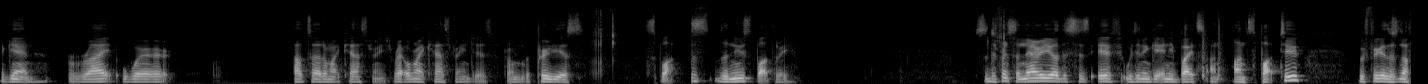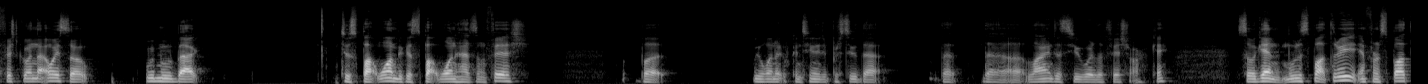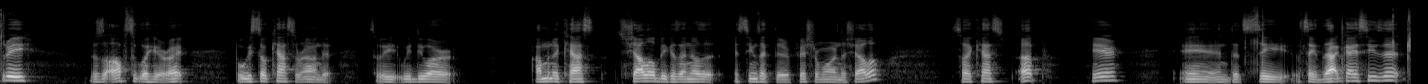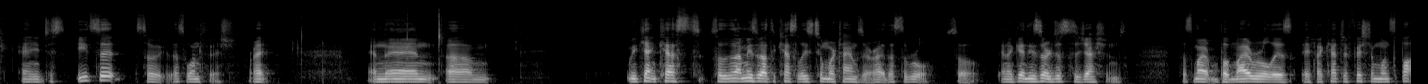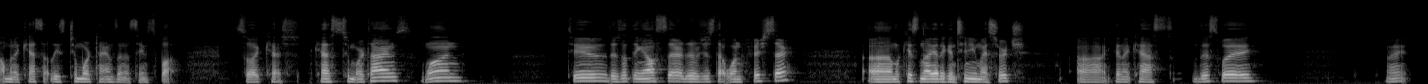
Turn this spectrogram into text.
again, right where, outside of my cast range, right where my cast range is from the previous spot. This is the new spot three. A different scenario. This is if we didn't get any bites on, on spot two. We figure there's no fish going that way, so we move back to spot one because spot one has some fish, but we want to continue to pursue that, that the uh, line to see where the fish are, okay? So again, move to spot three, and from spot three, there's an obstacle here, right? But we still cast around it. So we, we do our, I'm gonna cast shallow because I know that it seems like the fish are more in the shallow. So I cast up here, and let's see, let's say that guy sees it, and he just eats it, so that's one fish, right? And then um, we can't cast, so that means we have to cast at least two more times there, right? That's the rule. So, and again, these are just suggestions. That's my, but my rule is if I catch a fish in one spot, I'm gonna cast at least two more times in the same spot. So I catch, cast two more times, one, two, there's nothing else there, there was just that one fish there. Um, okay, so now I gotta continue my search. Uh, gonna cast this way, right?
